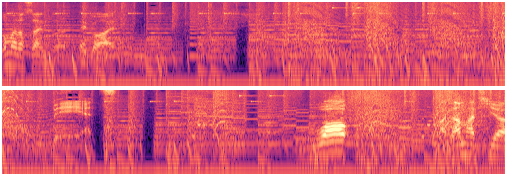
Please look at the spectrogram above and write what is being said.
Auch immer das sein soll. Egal. Bats. Wow. Madame hat hier...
